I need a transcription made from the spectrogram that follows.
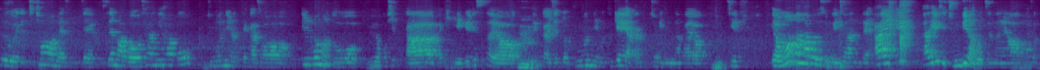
그리고 이제 처음에 이제 쌤하고 상의하고 부모님한테 가서 일본어도 음. 배우고 싶다 이렇게 얘기를 했어요. 음. 그러니까 이제 또 부모님은 그게 약간 걱정이 됐나 봐요. 음. 지금 영어만 하고 있으면 괜찮은데 IELTS 준비를 하고 있잖아요. 그래서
